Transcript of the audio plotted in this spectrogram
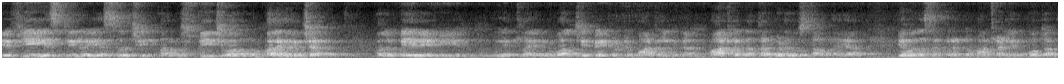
ఎఫ్ఏ ఎస్టీలో ఎస్ వచ్చి మనం స్పీచ్ వాళ్ళను పలకరించాలి. వాళ్ళ పేరేమి ఎందుకు ఎట్లా వాళ్ళు చెప్పేటువంటి మాటలు వినాలి. మాటలన్నా తడబడి వస్తా ఉన్నాయా? ఏమైనా సక్రంగా మాట్లాడలేకపోతారా?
